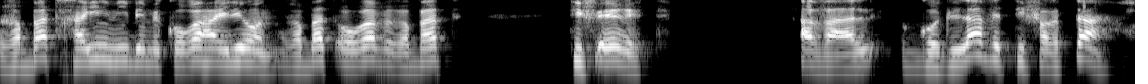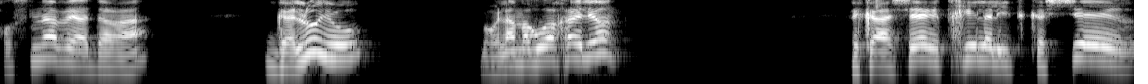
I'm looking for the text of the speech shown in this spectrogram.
רבת חיים היא במקורה העליון, רבת אורה ורבת תפארת. אבל גודלה ותפארתה, חוסנה והדרה, גלוי הוא בעולם הרוח העליון. וכאשר התחילה להתקשר,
